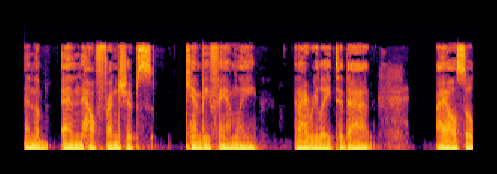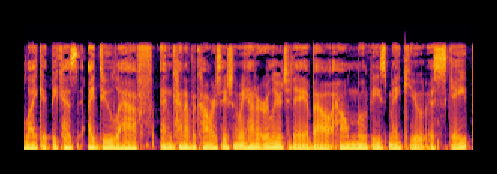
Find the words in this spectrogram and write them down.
and the, and how friendships can be family. And I relate to that. I also like it because I do laugh and kind of a conversation that we had earlier today about how movies make you escape.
